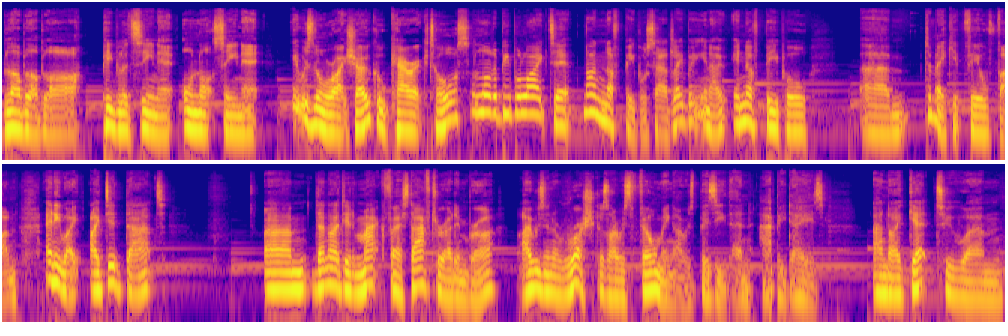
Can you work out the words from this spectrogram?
blah, blah, blah. People had seen it or not seen it. It was an all right show called Carrick Horse. A lot of people liked it. Not enough people, sadly, but you know, enough people um, to make it feel fun. Anyway, I did that. Um, then I did MacFest after Edinburgh. I was in a rush because I was filming. I was busy then. Happy days. And I get to um,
